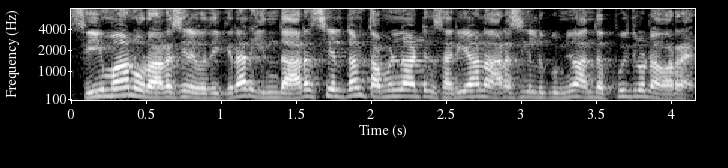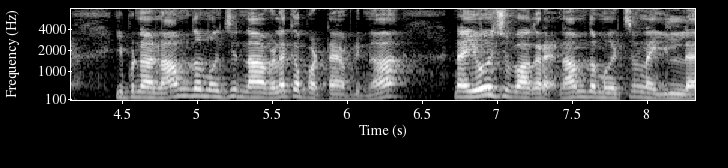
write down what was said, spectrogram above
சீமான் ஒரு அரசியல் விதைக்கிறார். இந்த அரசியல் தான் தமிழ்நாட்டுக்கு சரியான அரசியல் இருக்கும் அந்த புரிதலோட வரேன் இப்போ நான் நாம் தமிழ் நான் விளக்கப்பட்டேன் அப்படின்னா நான் யோசிச்சு பார்க்குறேன். நாம் தமிழ் கட்சியில் நான் இல்லை.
